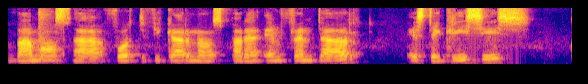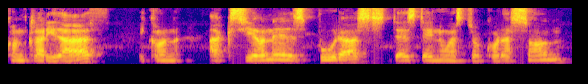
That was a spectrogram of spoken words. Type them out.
vamos a fortificarnos para enfrentar esta crisis con claridad y con acciones puras desde nuestro corazón,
